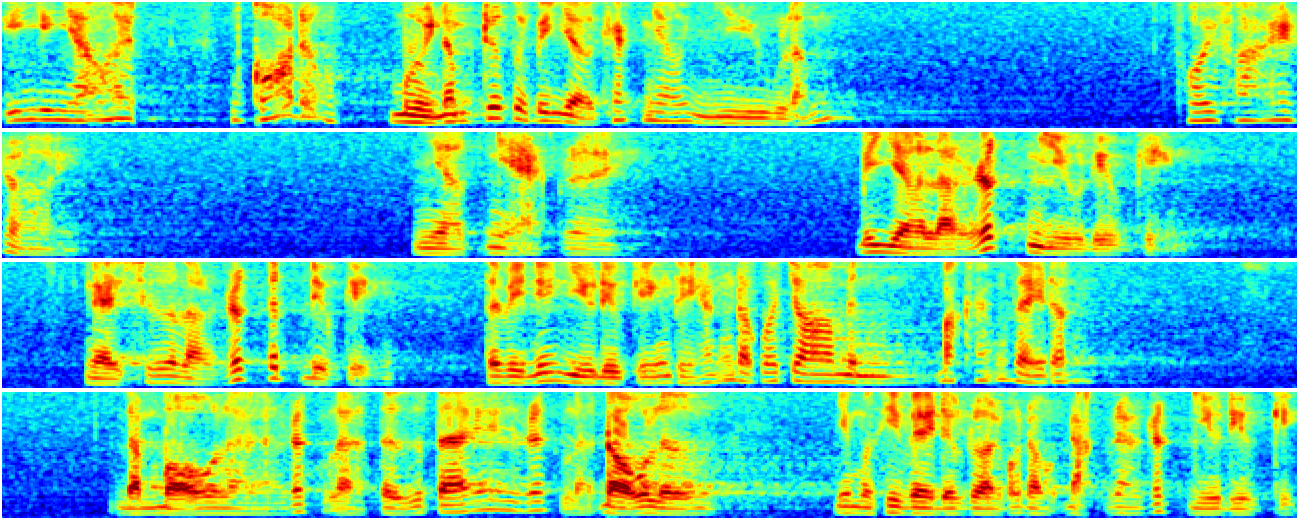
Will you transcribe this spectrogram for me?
y như nhau hết. Không có đâu. Mười năm trước với bây giờ khác nhau nhiều lắm. Phôi phai rồi. Nhợt nhạt rồi. Bây giờ là rất nhiều điều kiện. Ngày xưa là rất ít điều kiện. Tại vì nếu nhiều điều kiện thì hắn đâu có cho mình bắt hắn về đâu đậm bộ là rất là tử tế, rất là độ lượng. Nhưng mà khi về được rồi, bắt đầu đặt ra rất nhiều điều kiện.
